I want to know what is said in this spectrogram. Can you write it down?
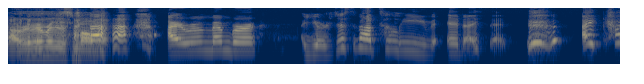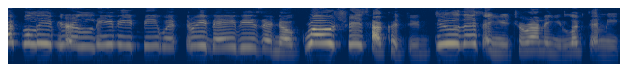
I remember this moment. I remember you're just about to leave, and I said, I can't believe you're leaving me with three babies and no groceries. How could you do this? And you turn around and you looked at me,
